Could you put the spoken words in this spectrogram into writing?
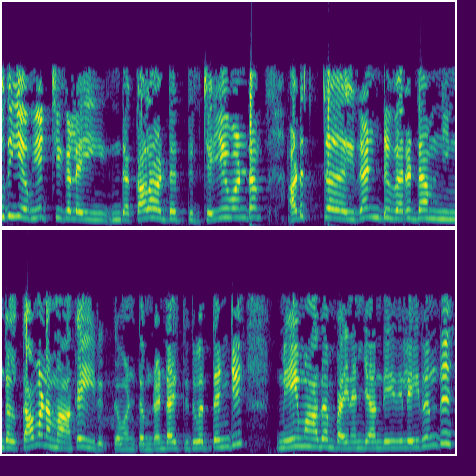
புதிய முயற்சிகளை இந்த காலகட்டத்தில் செய்ய வேண்டும். அடுத்த இரண்டு வருடம் நீங்கள் கவனமாக இருக்க வேண்டும். ரெண்டாயிரத்தி இருபத்தஞ்சு மே மாதம் பதினஞ்சு பதினஞ்சாம் தேதியில இருந்து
